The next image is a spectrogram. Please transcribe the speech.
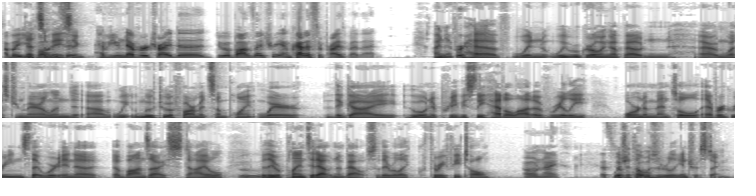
How about you? That's Paul? Is it- amazing. have you never tried to do a bonsai tree? I'm kind of surprised by that. I never have. When we were growing up out in out in Western Maryland, uh, we moved to a farm at some point where the guy who owned it previously had a lot of really ornamental evergreens that were in a, a bonsai style, Ooh. but they were planted out and about, so they were like three feet tall, Oh, nice. That's so which I thought was really interesting.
